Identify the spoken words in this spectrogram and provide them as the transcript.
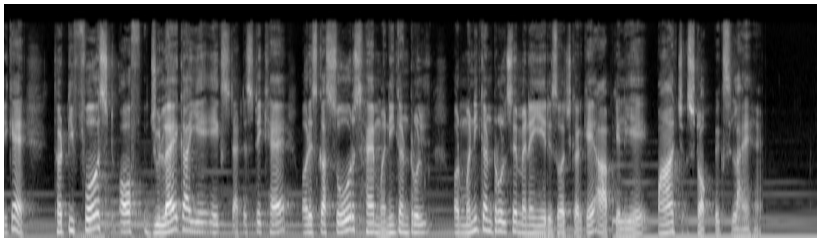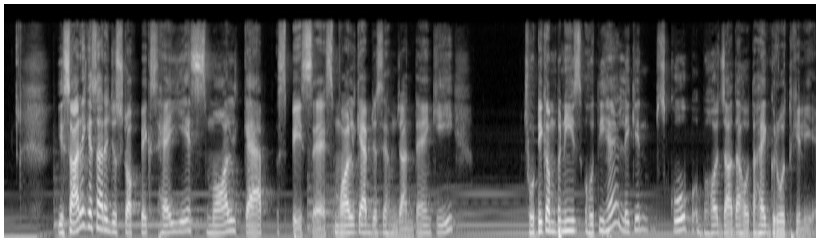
ठीक है? थर्टी फ़र्स्ट ऑफ़ जुलाई का ये एक स्टैटिस्टिक है और इसका सोर्स है मनी कंट्रोल और मनी कंट्रोल से मैंने ये रिसर्च करके आपके लिए पाँच स्टॉक पिक्स लाए हैं। ये सारे के सारे जो स्टॉक पिक्स है, ये स्मॉल कैप स्पेस है। स्मॉल कैप जैसे हम जानते हैं कि छोटी कंपनीज़ होती है, लेकिन स्कोप बहुत ज़्यादा होता है ग्रोथ के लिए।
